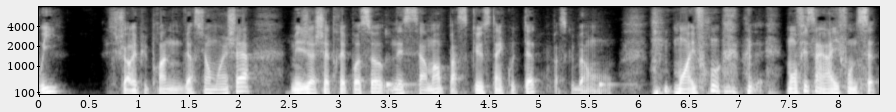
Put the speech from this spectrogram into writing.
oui, j'aurais pu prendre une version moins chère, mais j'achèterais pas ça nécessairement parce que c'est un coup de tête, parce que ben mon iPhone, mon fils a un iPhone 7.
